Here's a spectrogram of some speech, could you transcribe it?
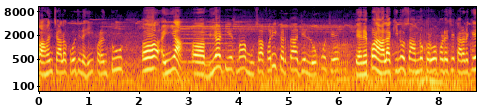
વાહન ચાલકો જ નહીં, પરંતુ અહીંયા બીઆરટીએસમાં મુસાફરી કરતા જે લોકો છે તેને પણ હાલાકીનો સામનો કરવો પડે છે, કારણ કે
